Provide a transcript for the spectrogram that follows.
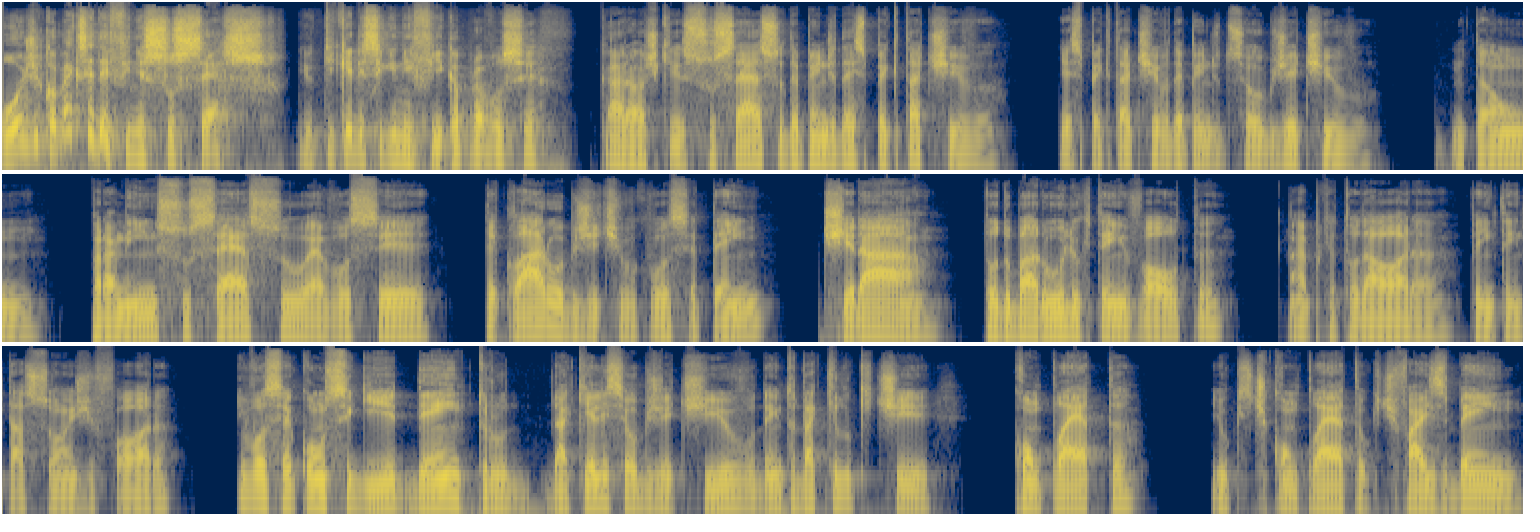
hoje como é que você define sucesso? E o que, que ele significa para você? Cara, eu acho que sucesso depende da expectativa. A expectativa depende do seu objetivo. Então, para mim, sucesso é você ter claro o objetivo que você tem, tirar todo o barulho que tem em volta né? porque toda hora vem tentações de fora, e você conseguir, dentro daquele seu objetivo, dentro daquilo que te completa, e o que te completa, o que te faz bem,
